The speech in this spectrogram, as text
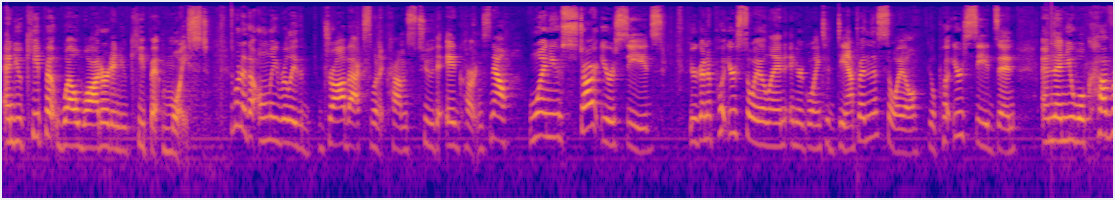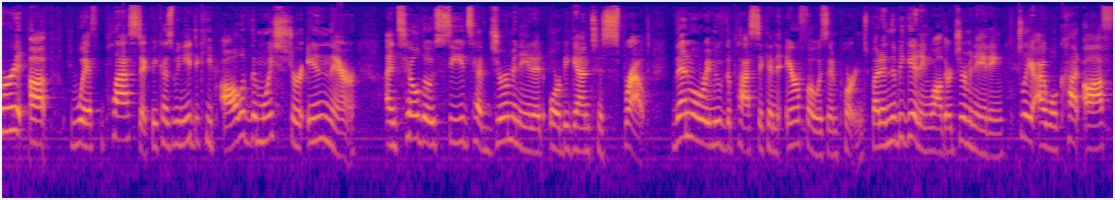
and you keep it well watered and you keep it moist. One of the only really the drawbacks when it comes to the egg cartons. Now, when you start your seeds, you're going to put your soil in and you're going to dampen the soil. You'll put your seeds in and then you will cover it up with plastic because we need to keep all of the moisture in there until those seeds have germinated or began to sprout. Then we'll remove the plastic and airflow is important. But in the beginning, while they're germinating, usually I will cut off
